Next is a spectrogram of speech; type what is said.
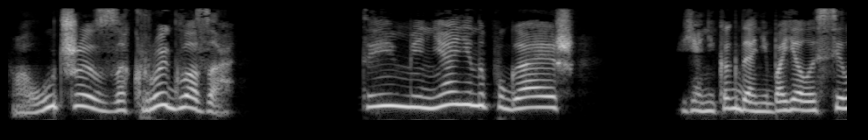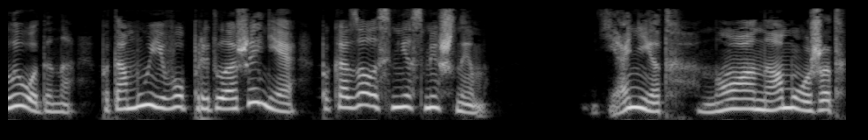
а лучше закрой глаза». «Ты меня не напугаешь». Я никогда не боялась силы Одана, потому его предложение показалось мне смешным. «Я нет, но она может.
